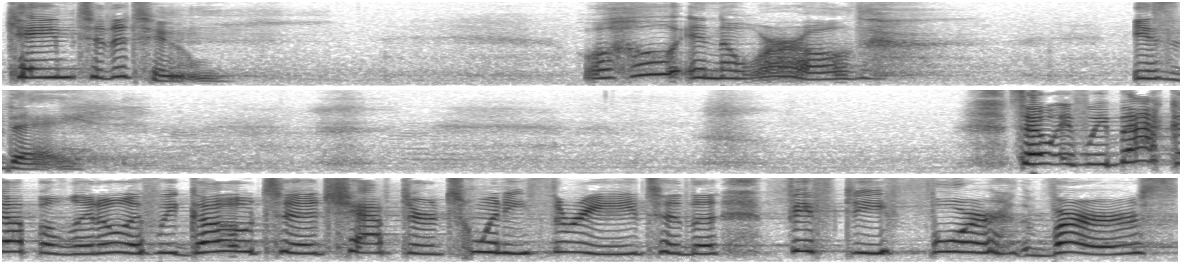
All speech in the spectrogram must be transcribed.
came to the tomb. Well, who in the world is they? So, if we back up a little, if we go to chapter 23, to the 54th verse,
